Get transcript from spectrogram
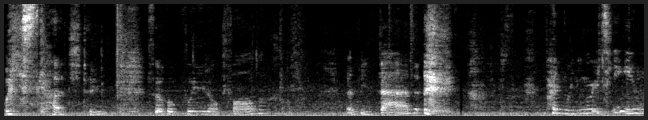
with scotch tape. So hopefully you don't fall. That'd be bad. my morning routine.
